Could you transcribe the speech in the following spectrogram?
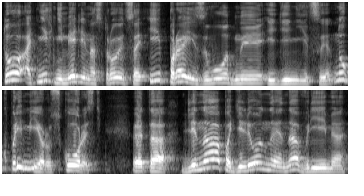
то от них немедленно строятся и производные единицы. Ну, к примеру, скорость. Это длина, поделенная на время.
